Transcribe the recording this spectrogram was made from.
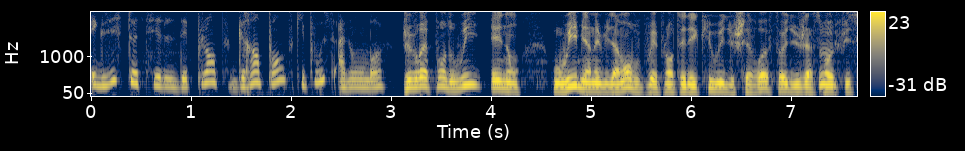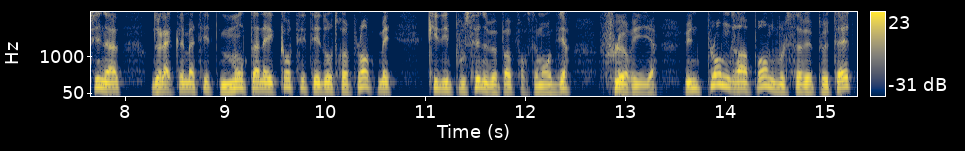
existe-t-il des plantes grimpantes qui poussent à l'ombre? Je veux répondre oui et non. Oui, bien évidemment, vous pouvez planter des kiwis, du chèvrefeuille, du jasmin mmh. officinal, de la clématite montana et quantité d'autres plantes, mais qui dit pousser ne veut pas forcément dire fleurir. Une plante grimpante, vous le savez peut-être,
